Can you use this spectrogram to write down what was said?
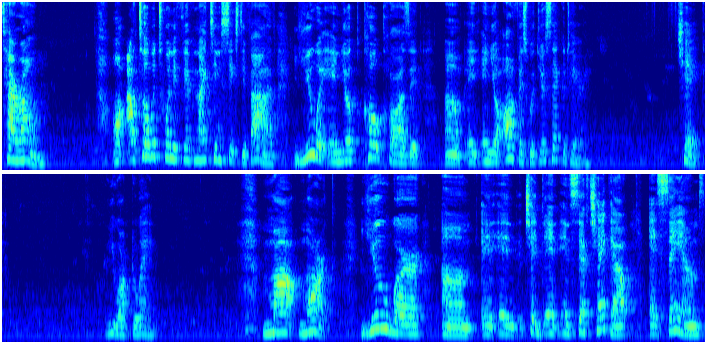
Tyrone. On October 25th, 1965, you were in your coat closet um, in, in your office with your secretary. Check. You walked away. Ma- Mark, you were um, in, in, in, self checkout at Sam's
